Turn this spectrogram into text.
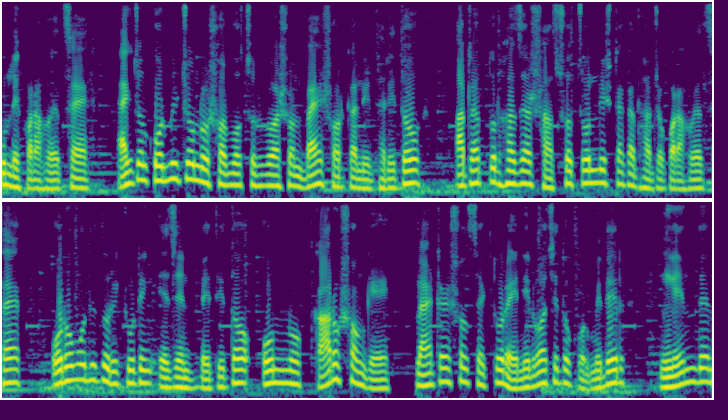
উল্লেখ করা হয়েছে। একজন কর্মীর জন্য সর্বোচ্চ অভিবাসন ব্যয় সরকার নির্ধারিত আটাত্তর হাজার সাতশো চল্লিশ টাকা ধার্য করা হয়েছে। অনুমোদিত রিক্রুটিং এজেন্ট ব্যতীত অন্য কারও সঙ্গে প্ল্যান্টেশন সেক্টরে নির্বাচিত কর্মীদের লেনদেন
